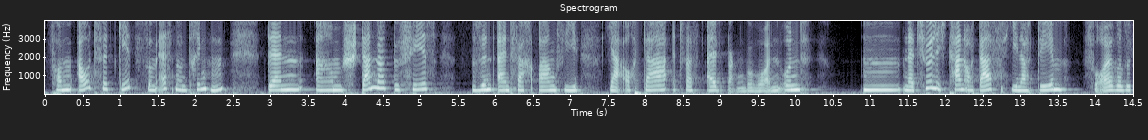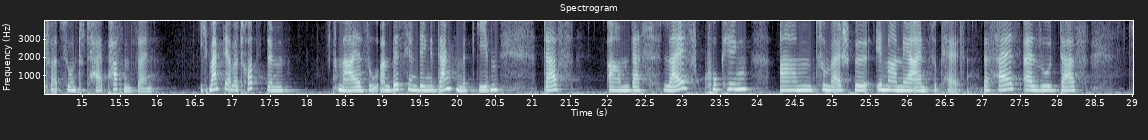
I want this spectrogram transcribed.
Vom Outfit geht's zum Essen und Trinken, denn ähm, Standardbuffets sind einfach irgendwie ja auch da etwas altbacken geworden. Und mh, mm, natürlich kann auch das, je nachdem, für eure Situation total passend sein. Ich mag dir aber trotzdem mal so ein bisschen den Gedanken mitgeben, dass ähm, das Live-Cooking ähm, zum Beispiel immer mehr Einzug hält. Das heißt also, dass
